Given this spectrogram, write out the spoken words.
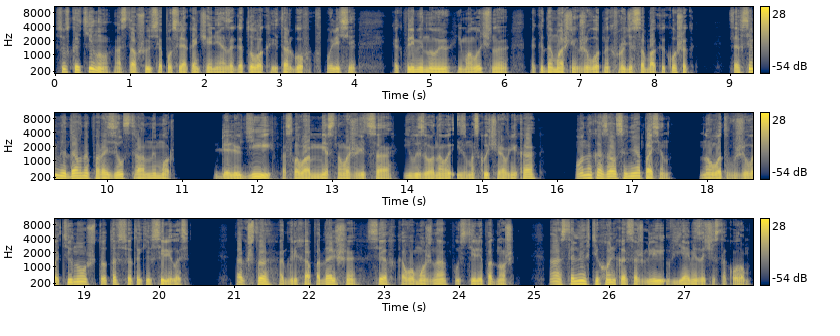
всю скотину, оставшуюся после окончания заготовок и торгов в полисе, как племенную и молочную, так и домашних животных вроде собак и кошек, совсем недавно поразил странный мор. Для людей, по словам местного жреца и вызванного из Москвы чаровника, он оказался не опасен, но вот в животину что-то все-таки вселилось. Так что от греха подальше всех, кого можно, пустили под нож, а остальных тихонько сожгли в яме за чистоколом.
